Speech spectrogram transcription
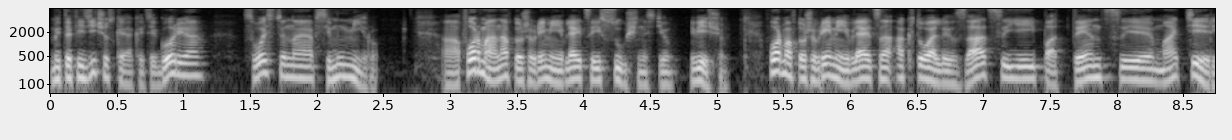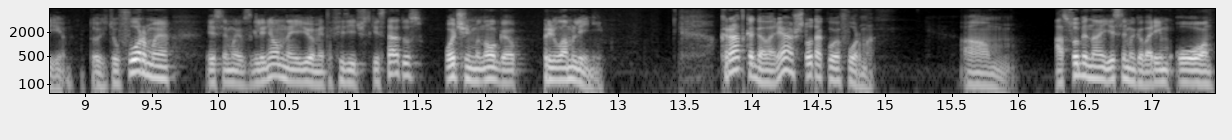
метафизическая категория, свойственная всему миру. А форма, она в то же время является и сущностью вещи. Форма в то же время является актуализацией потенции материи. То есть у формы, если мы взглянем на ее метафизический статус, очень много преломлений. Кратко говоря, что такое форма? Особенно если мы говорим о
